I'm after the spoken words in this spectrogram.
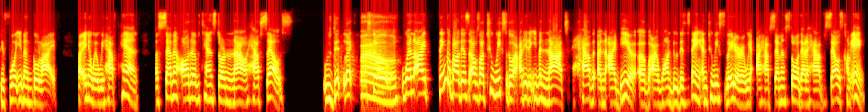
before even go live. But anyway, we have 10, but seven out of 10 stores now have sales. Did like, wow. so when I think about this, I was like two weeks ago, I didn't even not have an idea of I want to do this thing. And two weeks later, we, I have seven stores that have sales come in.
